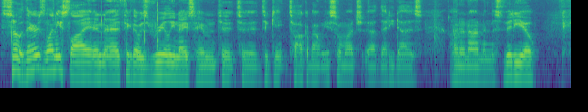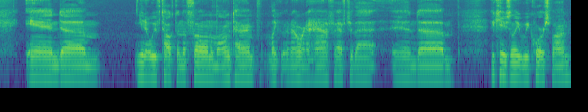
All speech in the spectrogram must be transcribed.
So there's Lenny Sly, and I think that was really nice of him to to to get, talk about me so much uh, that he does on and on in this video. And um, you know, we've talked on the phone a long time, like an hour and a half after that, and um, occasionally we correspond.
